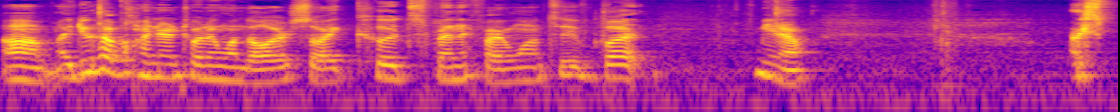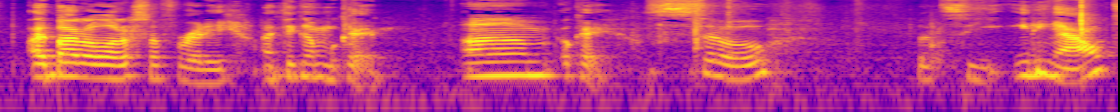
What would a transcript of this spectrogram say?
Um, I do have $121, so I could spend if I want to, but, you know, I, I bought a lot of stuff already. I think I'm okay. Um, okay, so, let's see, eating out.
